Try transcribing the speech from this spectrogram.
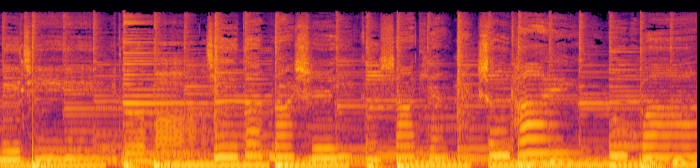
你记得吗？记得那是一个夏天，盛开如花，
